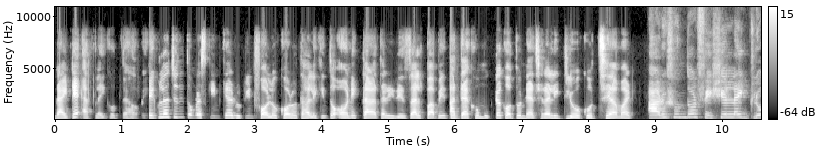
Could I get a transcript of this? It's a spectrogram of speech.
নাইটে অ্যাপ্লাই করতে হবে। এগুলো যদি তোমরা স্কিন কেয়ার রুটিন ফলো করো, তাহলে কিন্তু অনেক তাড়াতাড়ি রেজাল্ট পাবে। আর দেখো, মুখটা কত ন্যাচারালি গ্লো করছে আমার। আরও সুন্দর ফেশিয়াল লাইক গ্লো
